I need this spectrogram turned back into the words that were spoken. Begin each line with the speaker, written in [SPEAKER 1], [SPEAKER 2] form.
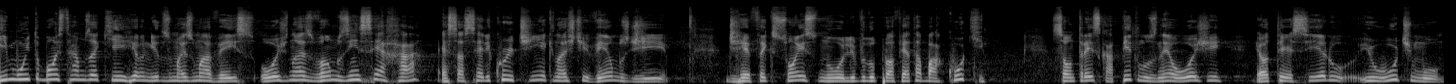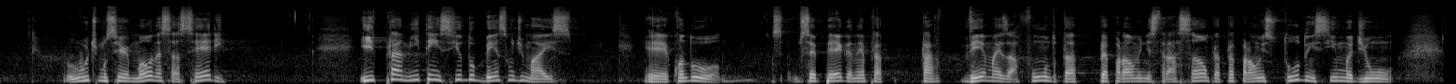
[SPEAKER 1] E muito bom estarmos aqui reunidos mais uma vez. Hoje nós vamos encerrar essa série curtinha que nós tivemos de, de reflexões no livro do profeta Abacuque. São três capítulos, né? Hoje é o terceiro e o último, o último sermão nessa série. E para mim tem sido bênção demais. É, quando você pega né, para ver mais a fundo, para preparar uma ministração, para preparar um estudo em cima de um,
